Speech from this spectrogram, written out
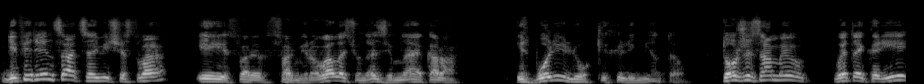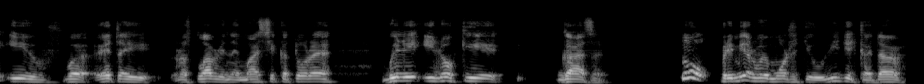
дифференциация вещества и сформировалась у нас земная кора из более легких элементов. То же самое в этой коре и в этой расплавленной массе, которая были и легкие газы. Ну, пример вы можете увидеть, когда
